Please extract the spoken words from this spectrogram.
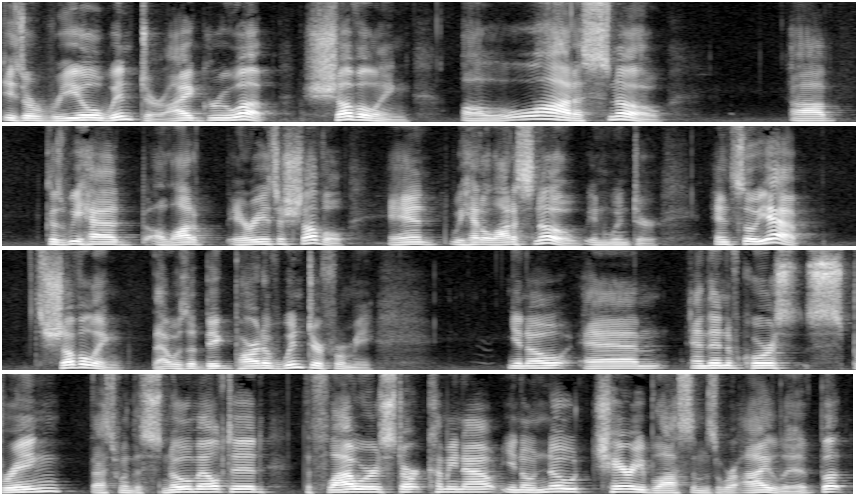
is a real winter. I grew up shoveling a lot of snow because uh, we had a lot of areas to shovel and we had a lot of snow in winter. And so, yeah, shoveling, that was a big part of winter for me. You know, and, and then, of course, spring, that's when the snow melted the flowers start coming out. You know, no cherry blossoms where I live, but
